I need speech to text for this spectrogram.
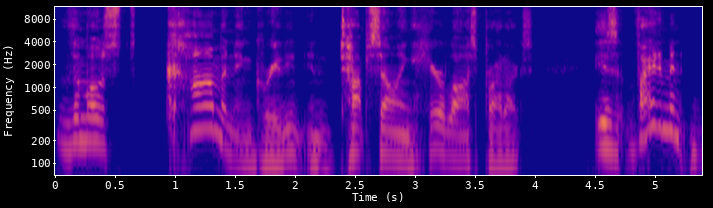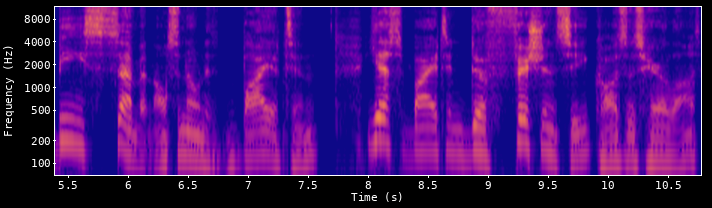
The most common ingredient in top-selling hair loss products is vitamin B7, also known as biotin. Yes, biotin deficiency causes hair loss,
